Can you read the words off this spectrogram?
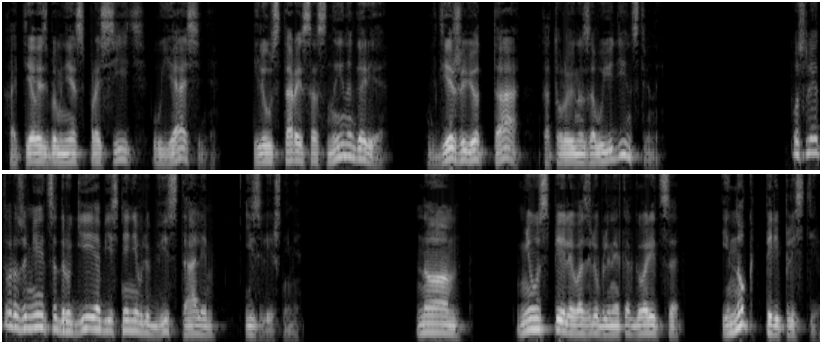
Хотелось бы мне спросить у ясеня или у старой сосны на горе, где живет та, которую назову единственной. После этого, разумеется, другие объяснения в любви стали излишними. Но не успели возлюбленные, как говорится, и ног переплести.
